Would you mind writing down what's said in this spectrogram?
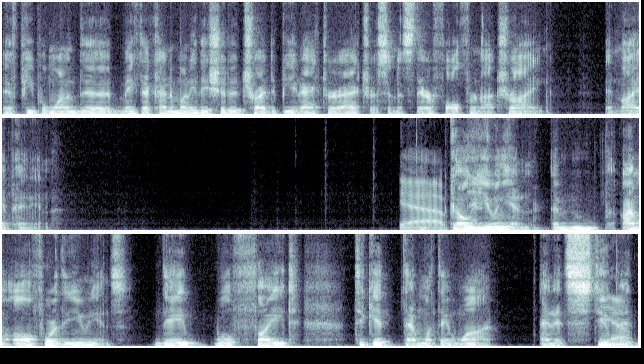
if people wanted to make that kind of money, they should have tried to be an actor or actress, and it's their fault for not trying, in my opinion. Yeah. Go and- union, and I'm all for the unions. They will fight to get them what they want, and it's stupid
